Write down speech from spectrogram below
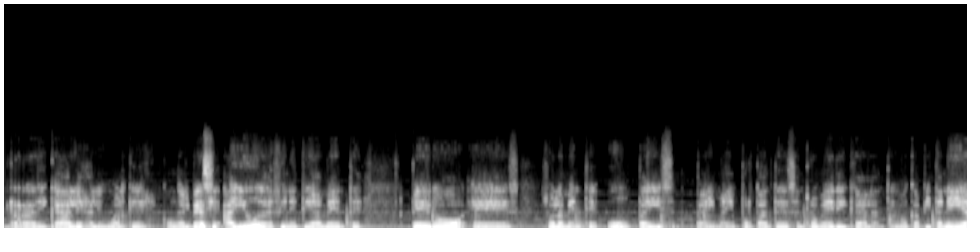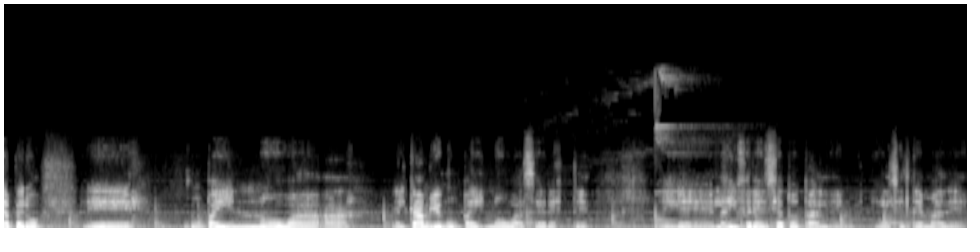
radicales, al igual que con el BESIA. Ayuda definitivamente, pero es solamente un país, el país más importante de Centroamérica, la antigua capitanía, pero eh, un país no va a, el cambio en un país no va a ser este, eh, la diferencia total en, el sistema de,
